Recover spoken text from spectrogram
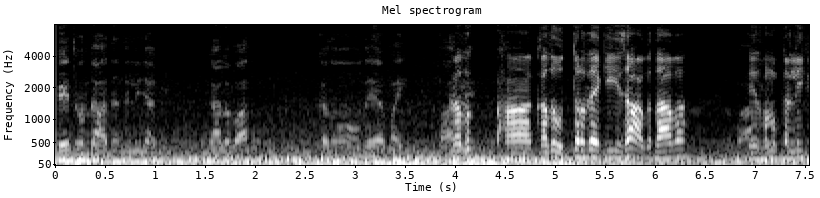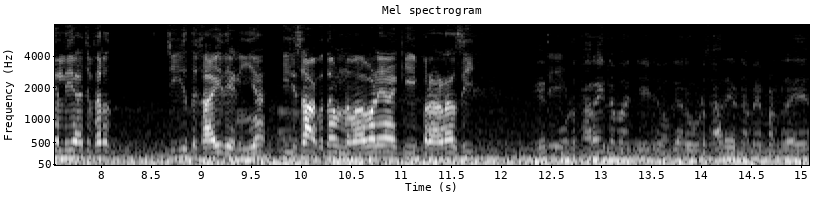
ਫੇਰ ਤੁਹਾਨੂੰ ਦੱਸ ਦਿਆਂ ਦਿੱਲੀ ਜਾ ਕੇ। ਗੱਲਬਾਤ। ਕਦੋਂ ਆਉਂਦੇ ਆ ਭਾਈ? ਕਦੋਂ? ਹਾਂ ਕਦੋਂ ਉਤਰਦੇ ਕੀ ਹਿਸਾਬ ਕਿਤਾਬ ਆ? ਤੇ ਤੁਹਾਨੂੰ ਕੱਲੀ ਕੱਲੀ ਅੱਜ ਫਿਰ ਚੀਜ਼ ਦਿਖਾਈ ਦੇਣੀ ਆ ਕੀ ਹਿਸਾਬ ਕਿਤਾਬ ਨਵਾਂ ਬਣਿਆ ਕੀ ਪੁਰਾਣਾ ਸੀ? ਏਅਰਪੋਰਟ ਸਾਰਾ ਹੀ ਨਵਾਂ ਚੇਂਜ ਹੋ ਗਿਆ ਰੋਡ ਸਾਰੇ ਨਵੇਂ ਬਣ ਰਹੇ ਆ।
